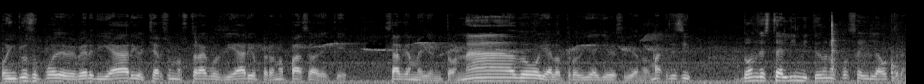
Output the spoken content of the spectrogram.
O incluso puede beber diario, echarse unos tragos diario, pero no pasa de que salga medio entonado y al otro día lleve su vida normal. Es decir, ¿dónde está el límite de una cosa y la otra?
